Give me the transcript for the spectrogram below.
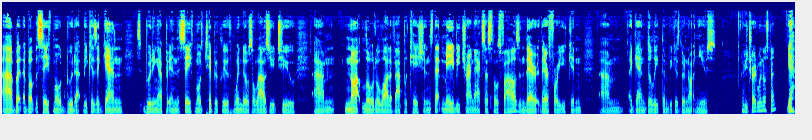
Uh, but about the safe mode boot up, because again, booting up in the safe mode typically with Windows allows you to um, not load a lot of applications that may be trying to access those files, and there therefore you can um, again delete them because they're not in use. have you tried Windows 10? Yeah,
